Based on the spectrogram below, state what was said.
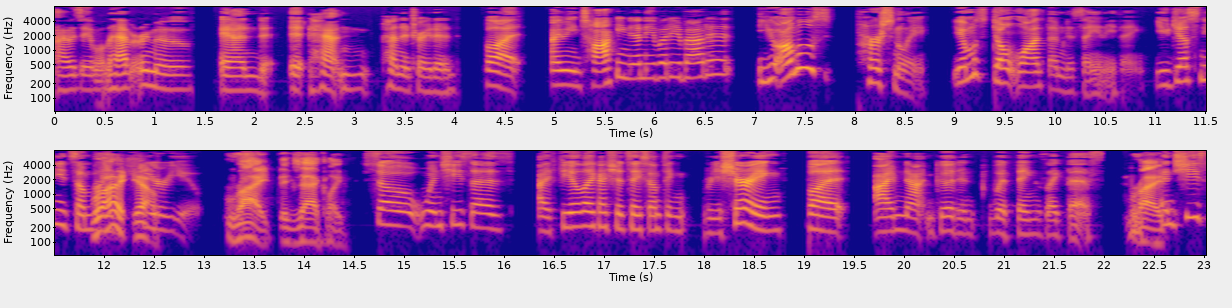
I was able to have it removed and it hadn't penetrated. But I mean, talking to anybody about it, you almost personally, you almost don't want them to say anything. You just need somebody Right, to yeah. hear you. Right. Exactly. So when she says, I feel like I should say something reassuring, but I'm not good in, with things like this. Right. And she's,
